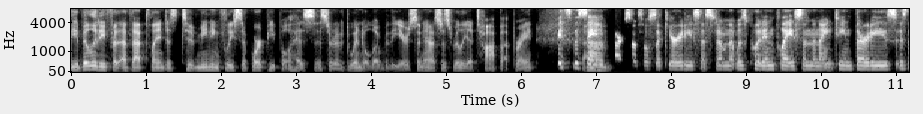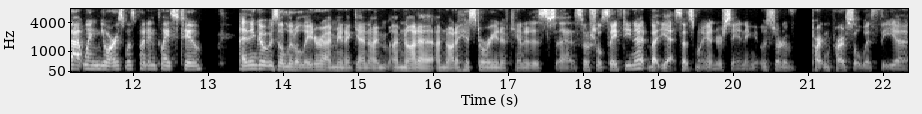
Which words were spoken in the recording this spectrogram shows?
the ability for of that plan to, to meaningfully support people has, has, sort of dwindled over the years. So now it's just really a top up, right? It's the same um, our social security system that was put in place in the 1930s. Is that when yours was put in place too? I think it was a little later. I mean, again, I'm I'm not a I'm not a historian of Canada's uh, social safety net, but yes, that's my understanding. It was sort of part and parcel with the, uh,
